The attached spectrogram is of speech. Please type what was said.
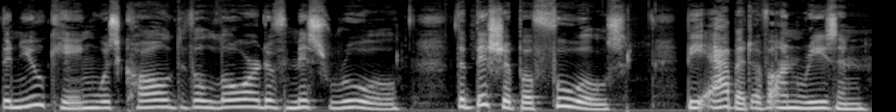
the new king was called the Lord of Misrule, the Bishop of Fools, the Abbot of Unreason.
